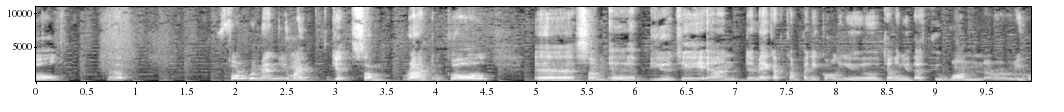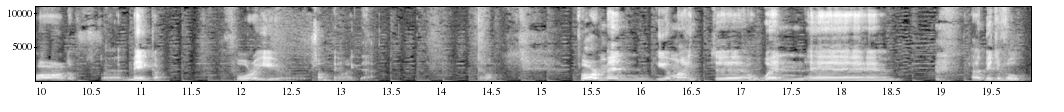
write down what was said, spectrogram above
call uh, for women you might get some random call uh, some uh, beauty and the makeup company calling you, telling you that you won a reward of uh, makeup for a year or something like that. You know, for men, you might uh, win a beautiful,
